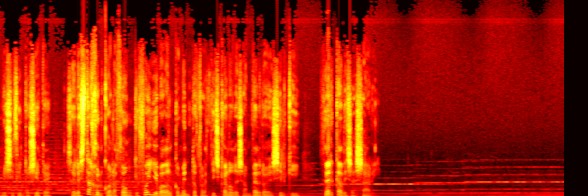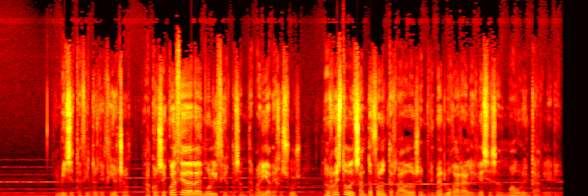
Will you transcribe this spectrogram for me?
En 1607 se les trajo el corazón que fue llevado al convento franciscano de San Pedro de Silki, cerca de Sassari. En 1718, a consecuencia de la demolición de Santa María de Jesús, los restos del santo fueron trasladados en primer lugar a la iglesia San Mauro en Cagliari,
